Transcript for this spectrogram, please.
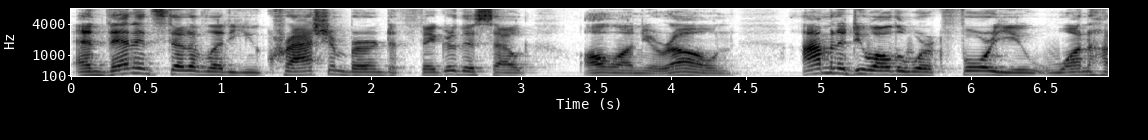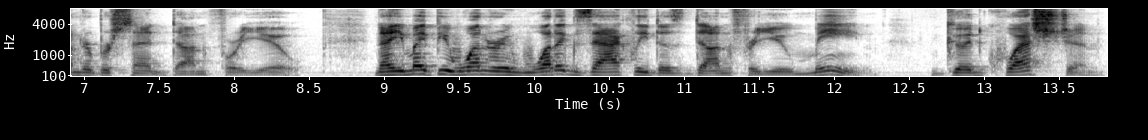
and then instead of letting you crash and burn to figure this out all on your own, I'm going to do all the work for you, 100% done for you. Now you might be wondering what exactly does done for you mean? Good question.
